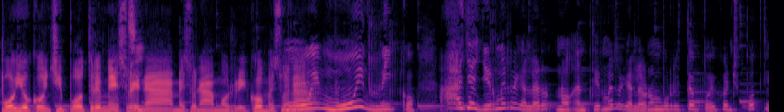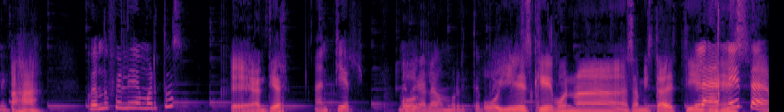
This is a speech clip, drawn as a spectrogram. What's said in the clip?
Pollo con chipotle me suena, me suena muy rico, me suena. Muy, muy rico. Ay, ayer me regalaron, no, antier me regalaron un burrito de pollo con chipotle. Ajá. ¿Cuándo fue el Día de Muertos? Eh, Antier. Antier. Me Oh, regalaron un burrito de pollo. Oye, es que buenas amistades tienes. La neta,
